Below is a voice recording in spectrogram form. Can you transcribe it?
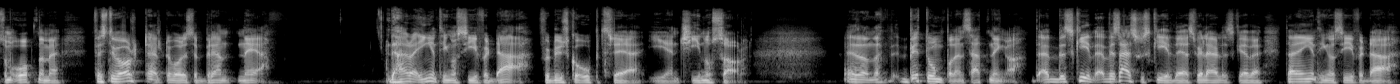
som åpna med 'Festivalteltet vårt er brent ned'. Det her har ingenting å si for deg, for du skal opptre i en kinosal. Sånn, Bytt om på den setninga. Hvis jeg skulle skrive det, så ville jeg heller skrevet det har ingenting å si for deg,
